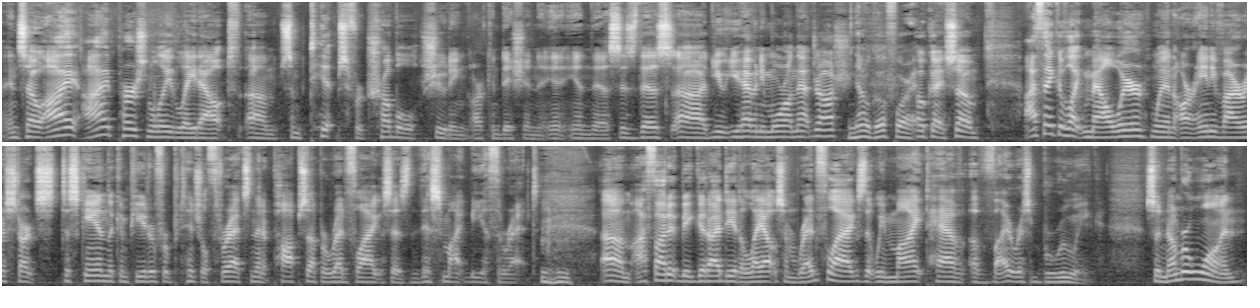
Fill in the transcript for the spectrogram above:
and so I I personally laid out um, some tips for troubleshooting our condition in, in this. Is this uh, you you have any more on that, Josh? No, go for it. Okay, so I think of like malware when our antivirus starts to scan the computer for potential threats and then it pops up a red flag that says this might be a threat. Mm-hmm. Um, I thought it'd be a good idea to lay out some red flags that we might have a virus brewing. So, number one,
